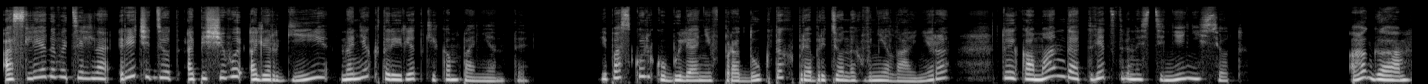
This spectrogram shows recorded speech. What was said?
А следовательно, речь идет о пищевой аллергии на некоторые редкие компоненты, и поскольку были они в продуктах, приобретенных вне лайнера, то и команда ответственности не несет. «Ага»,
